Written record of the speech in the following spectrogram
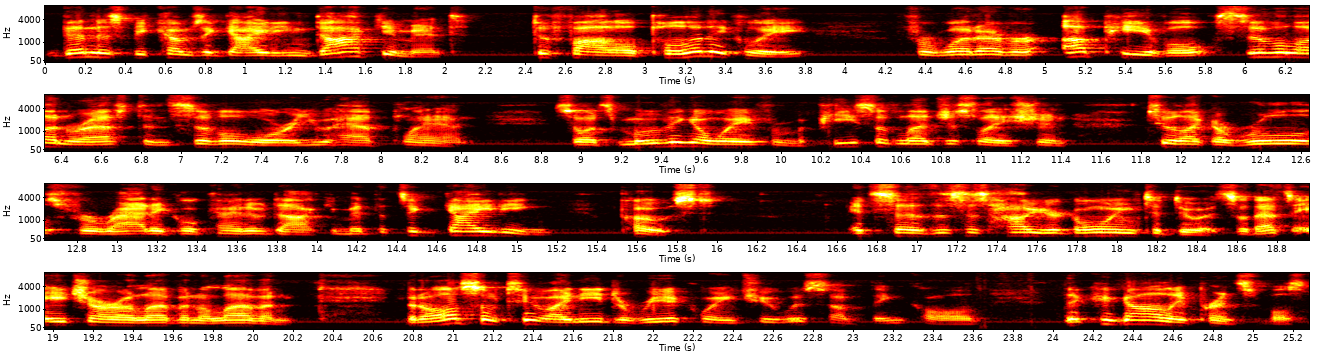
then this becomes a guiding document to follow politically for whatever upheaval, civil unrest, and civil war you have planned. So it's moving away from a piece of legislation to like a rules for radical kind of document that's a guiding post it says this is how you're going to do it. So that's HR 1111. But also, too, I need to reacquaint you with something called the Kigali Principles.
